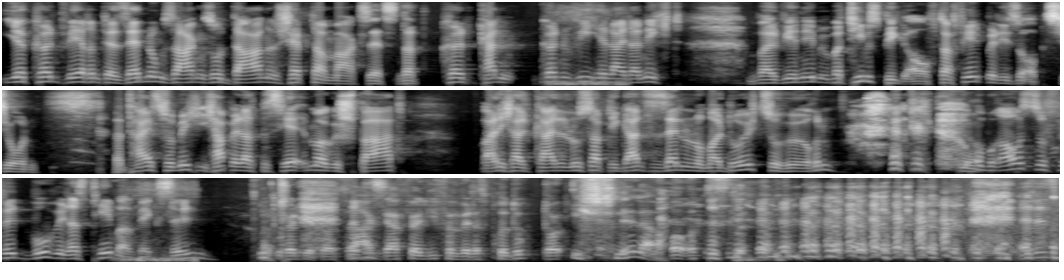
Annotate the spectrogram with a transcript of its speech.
Ihr könnt während der Sendung sagen, so da eine Chaptermark setzen. Das könnt, kann, können wir hier leider nicht, weil wir nehmen über Teamspeak auf. Da fehlt mir diese Option. Das heißt für mich, ich habe mir das bisher immer gespart, weil ich halt keine Lust habe, die ganze Sendung nochmal durchzuhören, um rauszufinden, wo wir das Thema wechseln. Man könnte jetzt auch sagen, dafür liefern wir das Produkt deutlich schneller aus. Das ist,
